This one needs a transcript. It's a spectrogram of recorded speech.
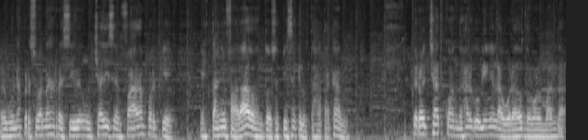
Algunas personas reciben un chat y se enfadan porque están enfadados, entonces piensan que lo estás atacando. Pero el chat cuando es algo bien elaborado normal manda,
